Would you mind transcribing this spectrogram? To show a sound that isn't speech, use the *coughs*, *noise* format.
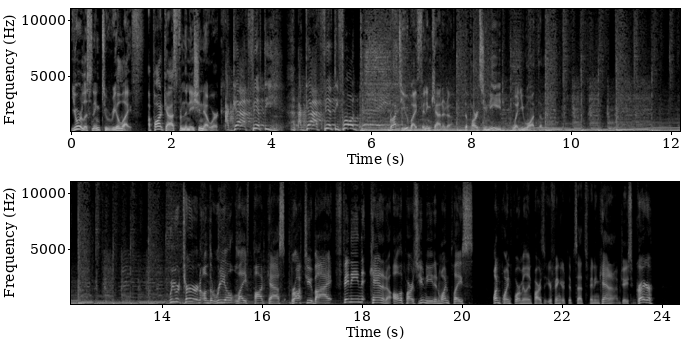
You're listening to Real Life, a podcast from the Nation Network. I got 50. I got 50 for days. Brought to you by Finning Canada, the parts you need when you want them. We return on the Real Life podcast brought to you by Finning Canada. All the parts you need in one place, 1.4 million parts at your fingertips. That's Finning Canada. I'm Jason Gregor,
